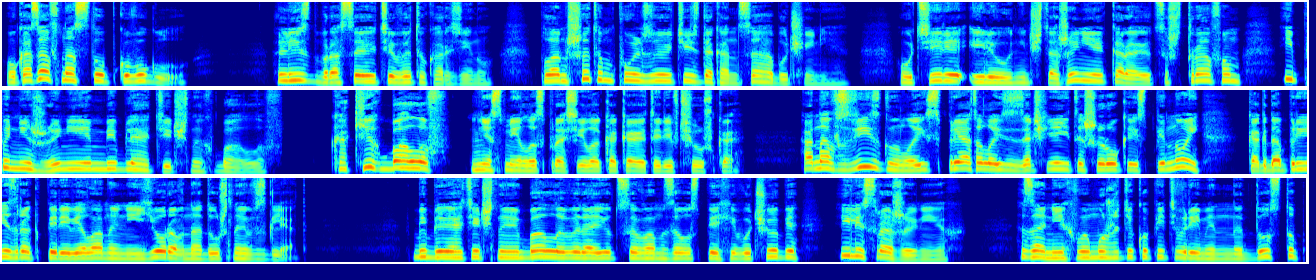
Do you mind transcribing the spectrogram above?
указав на стопку в углу. «Лист бросаете в эту корзину. Планшетом пользуетесь до конца обучения. Утеря или уничтожение караются штрафом и понижением библиотечных баллов». «Каких баллов?» — несмело спросила какая-то девчушка. Она взвизгнула и спряталась за чьей-то широкой спиной, когда призрак перевела на нее равнодушный взгляд. Библиотечные баллы выдаются вам за успехи в учебе или сражениях. За них вы можете купить временный доступ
